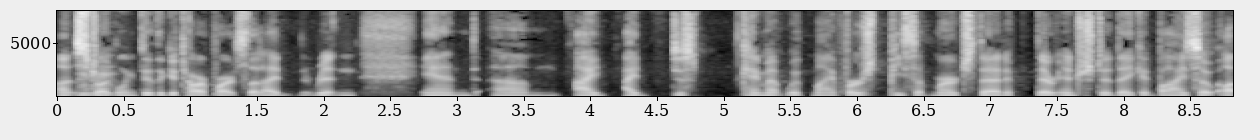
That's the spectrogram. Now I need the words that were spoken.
uh, mm-hmm. struggling through the guitar parts that i'd written. And um, i i just came up with my first piece of merch that if they're interested they could buy so uh,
